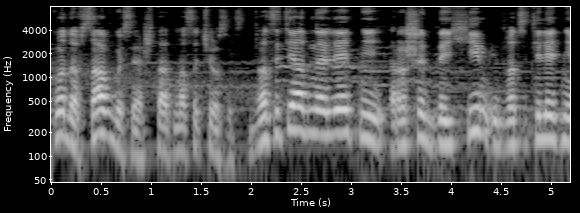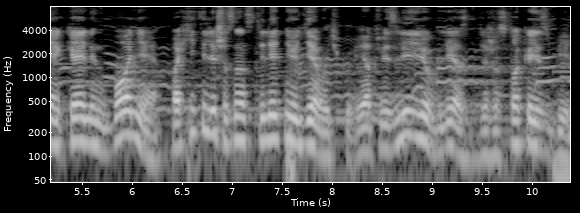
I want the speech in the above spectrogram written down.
года в Савгусе, штат Массачусетс, 21-летний Рашид Дейхим и 20-летняя Кейлин Бонни похитили 16-летнюю девочку и отвезли ее в лес, где жестоко избили.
